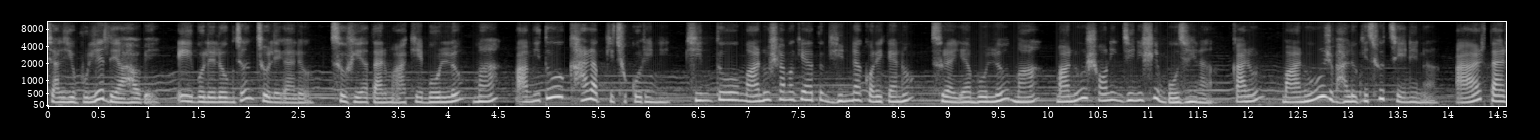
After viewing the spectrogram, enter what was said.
জ্বালিয়ে পুড়িয়ে দেয়া হবে। এই বলে লোকজন চলে গেল। সুফিয়া তার মাকে বলল, মা, আমি তো খারাপ কিছু করিনি, কিন্তু মানুষ আমাকে এত ঘৃণা করে কেন? সুরাইয়া বলল, মা, মানুষ অনেক জিনিসই বোঝে না, কারণ মানুষ ভালো কিছু চেনে না, আর তার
